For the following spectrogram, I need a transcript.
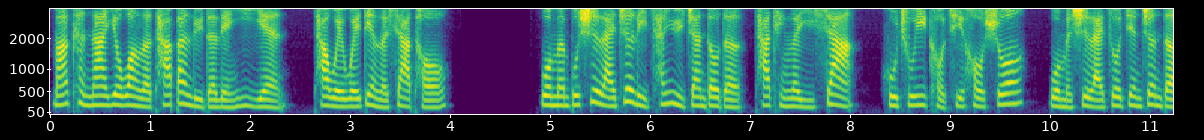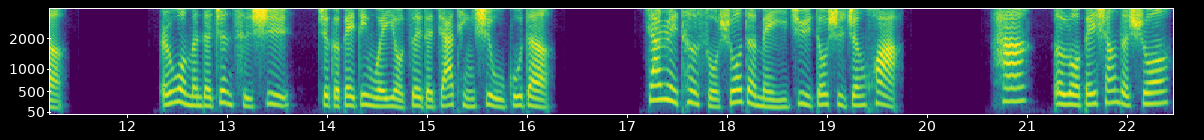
马肯纳又望了他伴侣的脸一眼，他微微点了下头。我们不是来这里参与战斗的。他停了一下，呼出一口气后说：“我们是来做见证的。而我们的证词是，这个被定为有罪的家庭是无辜的。”加瑞特所说的每一句都是真话。哈，厄洛悲伤地说：“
